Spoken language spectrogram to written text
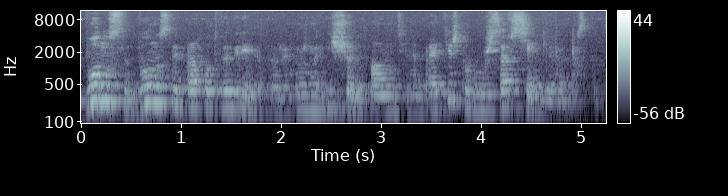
бонусный, бонусный проход в игре, который нужно еще дополнительно пройти, чтобы уж совсем героем стать.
